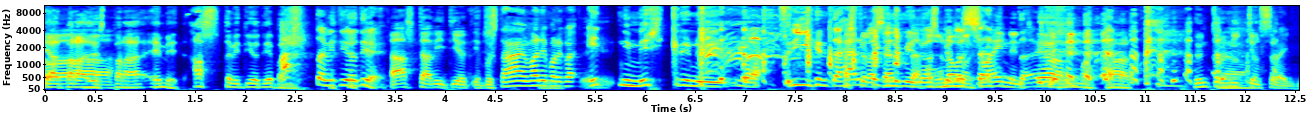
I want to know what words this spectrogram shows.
Já, bara, þú veist, bara, einmitt, alltaf í D&D alltaf í D&D alltaf idiot ég búst staðin var ég bara eitthvað einn í myrkrinu í bara þrýhinda Að spila herbygginu mínu að spila já, Oh my god. 119 stræn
